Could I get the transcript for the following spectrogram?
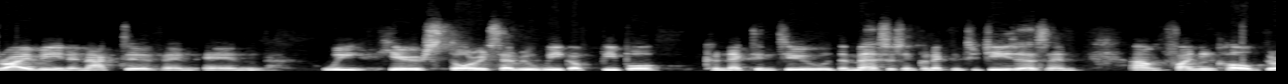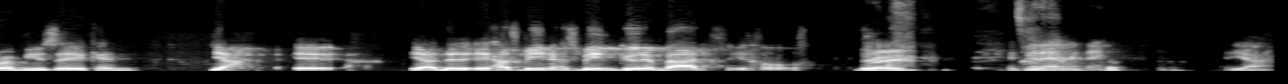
thriving and active, and, and we hear stories every week of people connecting to the message and connecting to Jesus and um, finding hope through our music and yeah, it, yeah, the, it has been it has been good and bad, you know. Right. it's been everything. Yeah,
